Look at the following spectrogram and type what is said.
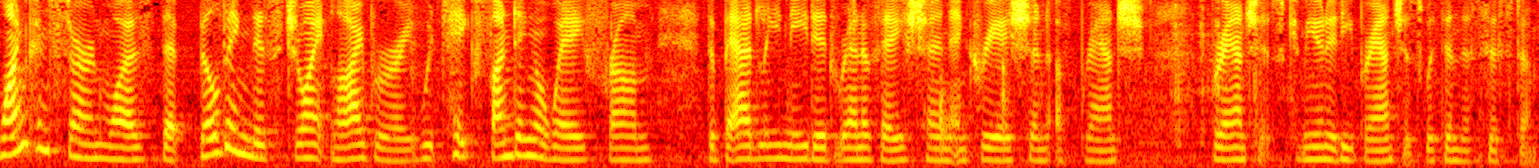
one concern was that building this joint library would take funding away from the badly needed renovation and creation of branch branches, community branches within the system.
